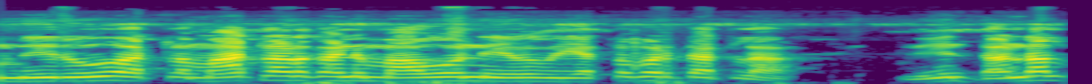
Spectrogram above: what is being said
మీరు అట్లా మాట్లాడకండి మా వాడిని ఎట్లా పడితే అట్లా. నేను దండాలు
